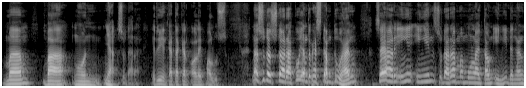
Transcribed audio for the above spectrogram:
membangunnya, saudara. Itu yang katakan oleh Paulus. Nah, saudara-saudaraku yang terkasih dalam Tuhan, saya hari ini ingin saudara memulai tahun ini dengan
